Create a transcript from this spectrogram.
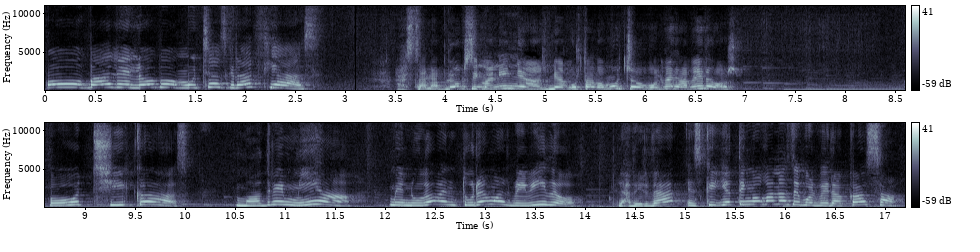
Oh, vale, lobo, muchas gracias. Hasta la próxima, niñas. Me ha gustado mucho volver a veros. Oh, chicas, madre mía, menuda aventura hemos vivido. La verdad es que ya tengo ganas de volver a casa.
